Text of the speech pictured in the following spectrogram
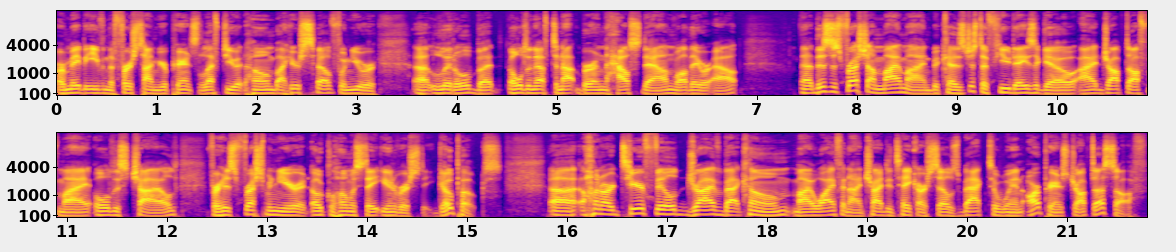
or maybe even the first time your parents left you at home by yourself when you were uh, little, but old enough to not burn the house down while they were out. Uh, this is fresh on my mind because just a few days ago, I dropped off my oldest child for his freshman year at Oklahoma State University. Go Pokes. Uh, on our tear filled drive back home, my wife and I tried to take ourselves back to when our parents dropped us off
